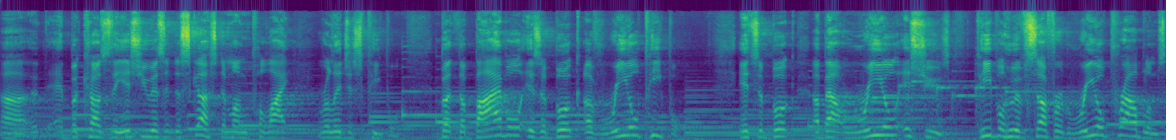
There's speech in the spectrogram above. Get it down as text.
uh, because the issue isn't discussed among polite religious people. But the Bible is a book of real people. It's a book about real issues, people who have suffered real problems.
